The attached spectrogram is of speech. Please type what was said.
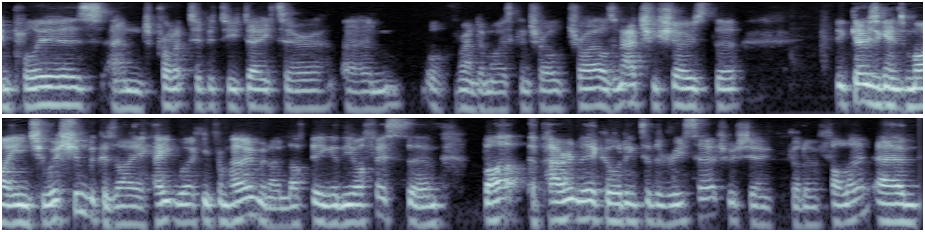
employers and productivity data um, of randomized controlled trials, and actually shows that it goes against my intuition because I hate working from home and I love being in the office. Um, but apparently, according to the research, which I've got to follow, um,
